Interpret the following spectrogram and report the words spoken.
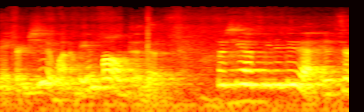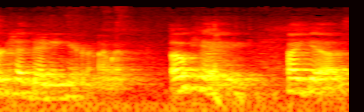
peacemaker. She didn't want to be involved in this. So she asked me to do that. Insert head banging here. And I went, okay, I guess.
